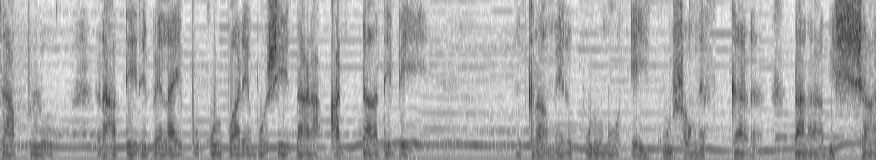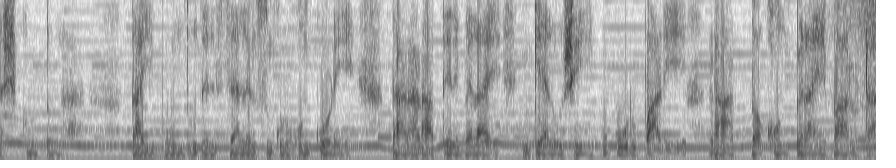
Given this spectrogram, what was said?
চাপল। রাতের বেলায় পুকুর পাড়ে বসে তারা আড্ডা দেবে। গ্রামের পুরনো এই কুসংস্কার তারা বিশ্বাস করত না। তাই বন্ধুদের চ্যালেঞ্জ গ্রহণ করে তারা রাতের বেলায় গেল সেই পুকুর পাড়ে। রাত তখন প্রায় বারোটা।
